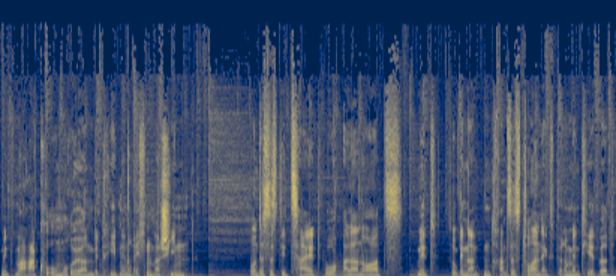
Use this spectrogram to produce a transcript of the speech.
mit Vakuumröhren betriebenen Rechenmaschinen. Und es ist die Zeit, wo allernorts mit sogenannten Transistoren experimentiert wird.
